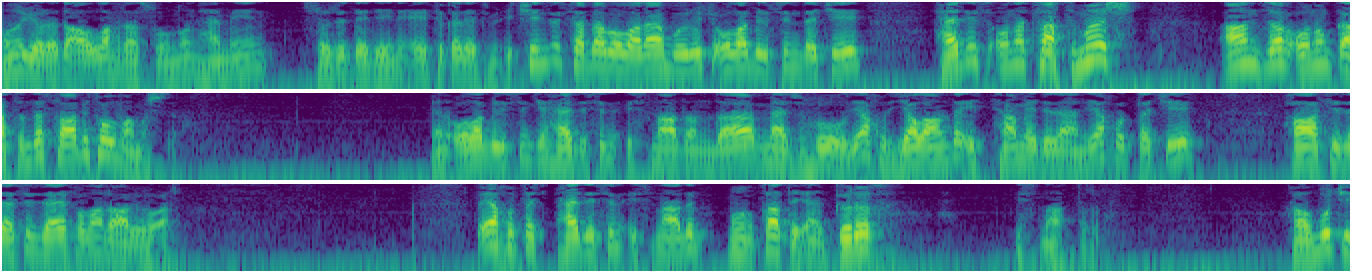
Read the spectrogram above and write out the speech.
Ona görə də Allah Rəsulunun həmin sözü dediyini etiqad etmir. İkinci səbəb olaraq buyurur ki, ola bilsin də ki, hədis ona çatmış, ancaq onun qatında sabit olmamışdır. Yəni, ola bilsin ki, hədisin isnadında məchul, yaxud yalanda ittiham edilən, yaxud da ki, hafizəsi zəif olan ravi var. Və yaxud da hədisin isnadı munqatı, yəni qırıq isnaddır. Halbuki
